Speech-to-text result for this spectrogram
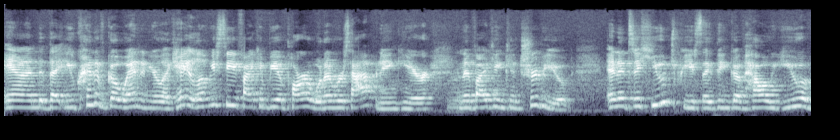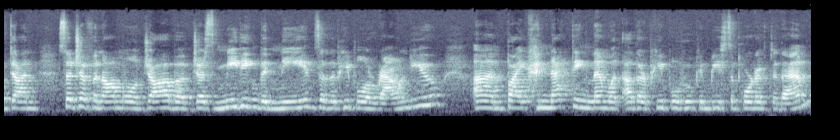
And that you kind of go in and you're like, hey, let me see if I can be a part of whatever's happening here and if I can contribute. And it's a huge piece, I think, of how you have done such a phenomenal job of just meeting the needs of the people around you um, by connecting them with other people who can be supportive to them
